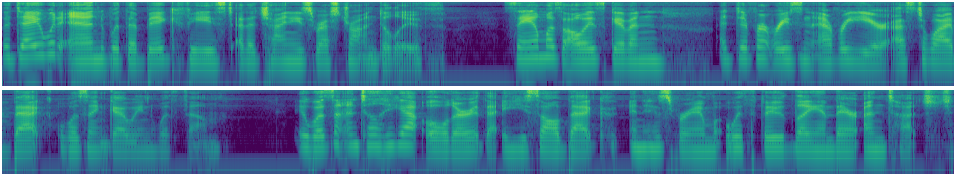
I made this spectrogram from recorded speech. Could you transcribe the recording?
The day would end with a big feast at a Chinese restaurant in Duluth. Sam was always given a different reason every year as to why Beck wasn't going with them. It wasn't until he got older that he saw Beck in his room with food laying there untouched,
